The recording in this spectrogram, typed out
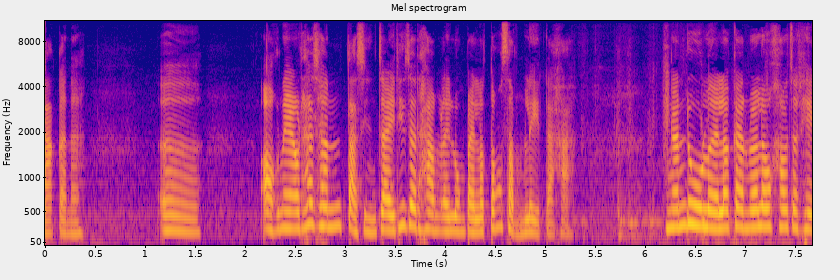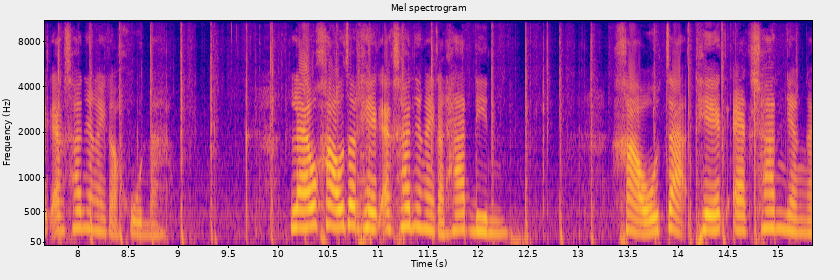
นักอะนะเออ ออกแนวถ้าฉันตัดสินใจที่จะทำอะไรลงไปแล้วต้องสำเร็จอะค่ะ งั้นดูเลยแล้วกันว่าแล้วเขาจะเทคแอคชั่นยังไงกับคุณนะแล้วเขาจะ take action ยังไงกับธาตุดิน เขาจะ take action ยังไง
